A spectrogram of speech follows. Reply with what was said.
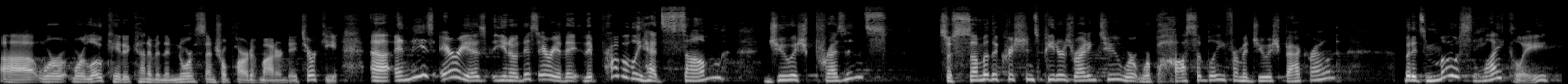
uh, were, were located kind of in the north central part of modern day Turkey. Uh, and these areas, you know, this area, they, they probably had some Jewish presence, so some of the Christians Peter's writing to were, were possibly from a Jewish background, but it's most likely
